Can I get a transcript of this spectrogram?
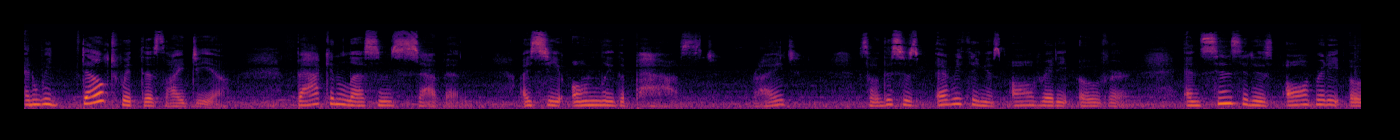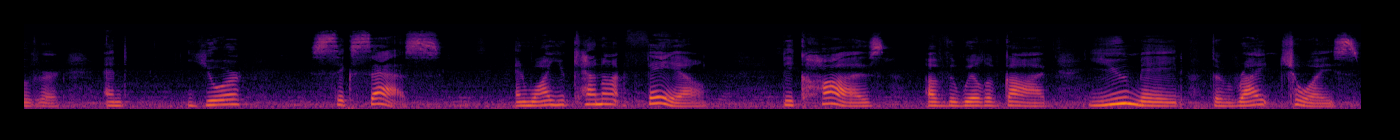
And we dealt with this idea back in lesson seven. I see only the past, right? So this is everything is already over. And since it is already over, and your success and why you cannot fail because of the will of God, you made the right choice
